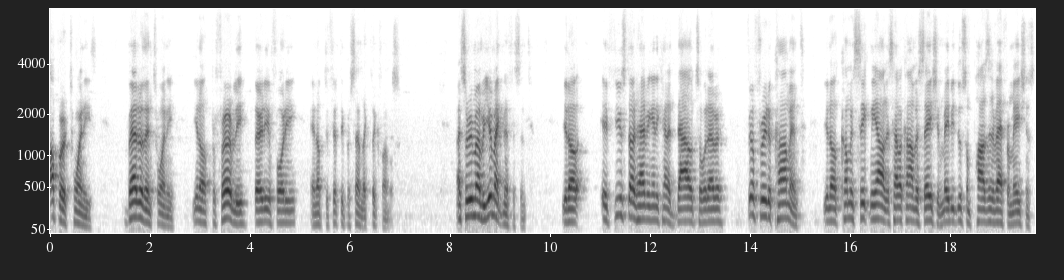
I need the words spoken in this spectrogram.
upper 20s, better than 20 you know, preferably 30 or 40 and up to 50% like ClickFunnels. All right, so remember, you're magnificent. You know, if you start having any kind of doubts or whatever, feel free to comment. You know, come and seek me out. Let's have a conversation. Maybe do some positive affirmations,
